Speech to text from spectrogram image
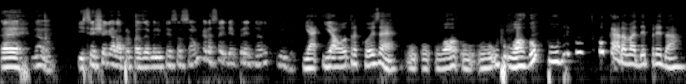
É, não. E você chega lá pra fazer a manifestação, o cara sai depredando tudo. E a, e a outra coisa é, o, o, o, o, o- órgão público, o cara vai depredar.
